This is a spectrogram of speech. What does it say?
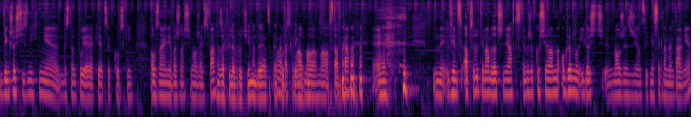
w większości z nich nie występuje jak Jacek Kurski o uznanie nieważności małżeństwa. Za chwilę wrócimy do Jacka Ale Kurskiego. Taka mała, mała, mała wstawka. E, więc absolutnie mamy do czynienia z tym, że w Kościele mamy ogromną ilość małżeństw żyjących niesakramentalnie.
